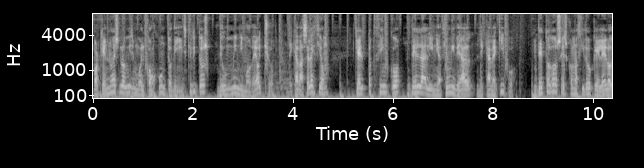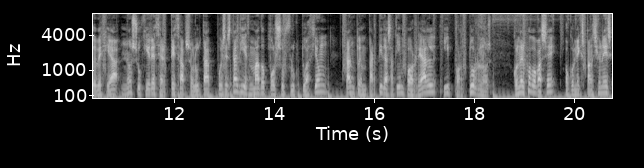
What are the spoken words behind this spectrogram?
porque no es lo mismo el conjunto de inscritos de un mínimo de 8 de cada selección que el top 5 de la alineación ideal de cada equipo. De todos es conocido que el elo de BGA no sugiere certeza absoluta, pues está diezmado por su fluctuación tanto en partidas a tiempo real y por turnos, con el juego base o con expansiones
